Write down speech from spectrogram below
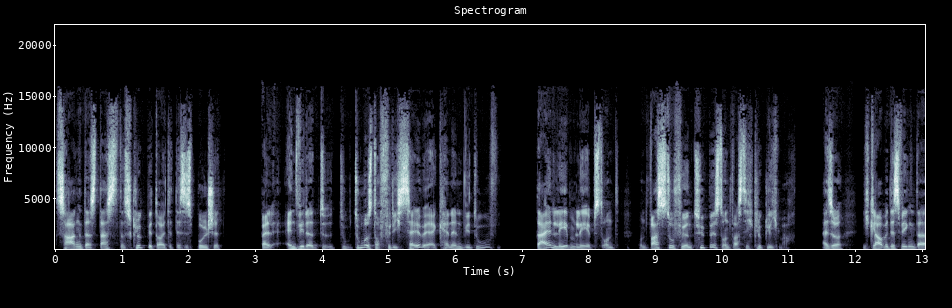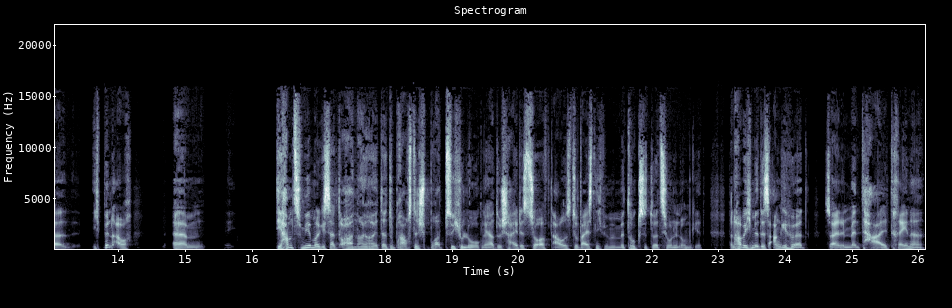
sagen, dass das das Glück bedeutet, das ist Bullshit. Weil entweder du, du, du musst doch für dich selber erkennen, wie du dein Leben lebst und, und was du für ein Typ bist und was dich glücklich macht. Also ich glaube deswegen, da, ich bin auch, ähm, die haben zu mir mal gesagt, oh Neureuter, du brauchst einen Sportpsychologen, ja, du scheidest so oft aus, du weißt nicht, wie man mit Drucksituationen umgeht. Dann habe ich mir das angehört, so einen Mentaltrainer,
